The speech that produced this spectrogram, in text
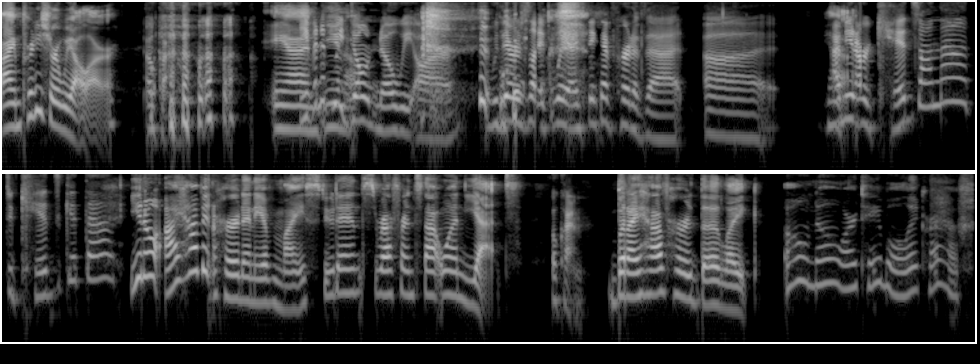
I'm pretty sure we all are. Okay. And Even if you we know, don't know we are, there's like, wait, I think I've heard of that. Uh, yeah. I mean, are kids on that? Do kids get that? you know, I haven't heard any of my students reference that one yet, Okay. but I have heard the like, oh no, our table it crashed.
